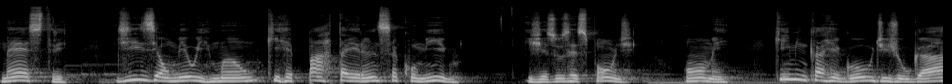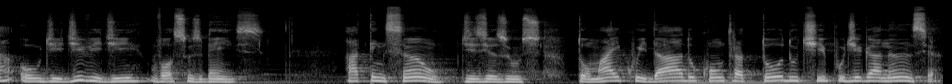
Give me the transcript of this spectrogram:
Mestre, dize ao meu irmão que reparta a herança comigo. E Jesus responde: Homem, quem me encarregou de julgar ou de dividir vossos bens? Atenção, diz Jesus, tomai cuidado contra todo tipo de ganância,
